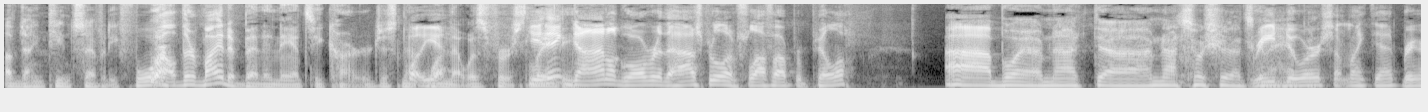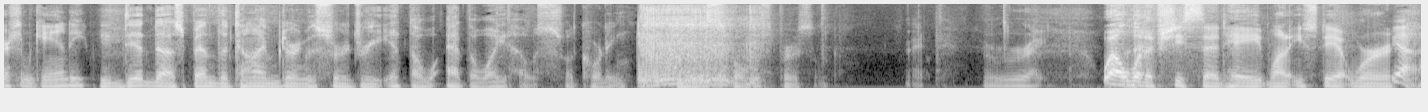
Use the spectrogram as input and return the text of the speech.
of 1974. Well, there might have been a Nancy Carter, just not Well, yeah. one that was first Lady. you think Don will go over to the hospital and fluff up her pillow? Ah, boy, I'm not. Uh, I'm not so sure that's gonna Read to happen. her, something like that? Bring her some candy? he did uh, spend the time during the surgery at the at the White House, according to his spokesperson. Right. Right. Well, what if she said, "Hey, why don't you stay at work?" Yeah.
